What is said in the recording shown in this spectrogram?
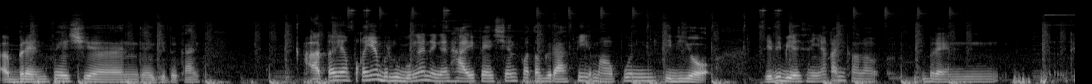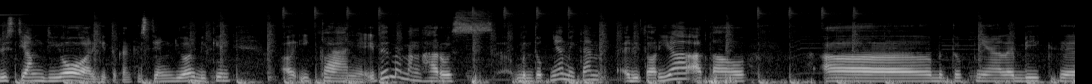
uh, brand fashion kayak gitu kan. Atau yang pokoknya berhubungan dengan high fashion, fotografi maupun video. Jadi biasanya kan kalau brand Christian Dior gitu kan, Christian Dior bikin uh, iklannya itu memang harus bentuknya kan editorial atau uh, bentuknya lebih ke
